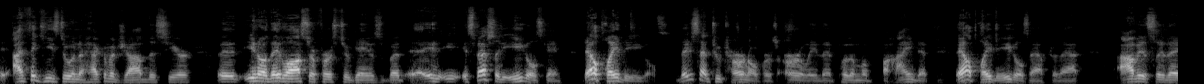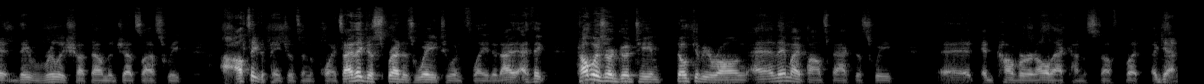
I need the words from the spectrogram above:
I, I think he's doing a heck of a job this year. Uh, you know, they lost their first two games, but uh, especially the Eagles game, they all played the Eagles. They just had two turnovers early that put them behind it. They all played the Eagles after that. Obviously, they they really shut down the Jets last week. I'll take the Patriots in the points. I think the spread is way too inflated. I, I think Cowboys are a good team. Don't get me wrong, and they might bounce back this week and, and cover and all that kind of stuff. But again,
